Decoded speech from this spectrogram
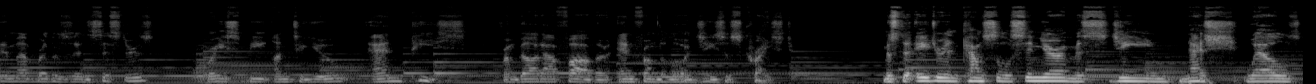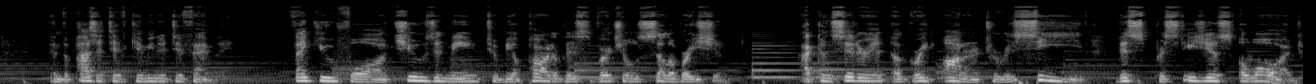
And my brothers and sisters, grace be unto you and peace from God our Father and from the Lord Jesus Christ. Mr. Adrian Council Sr., Miss Jean Nash Wells, and the Positive Community family. Thank you for choosing me to be a part of this virtual celebration. I consider it a great honor to receive this prestigious award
